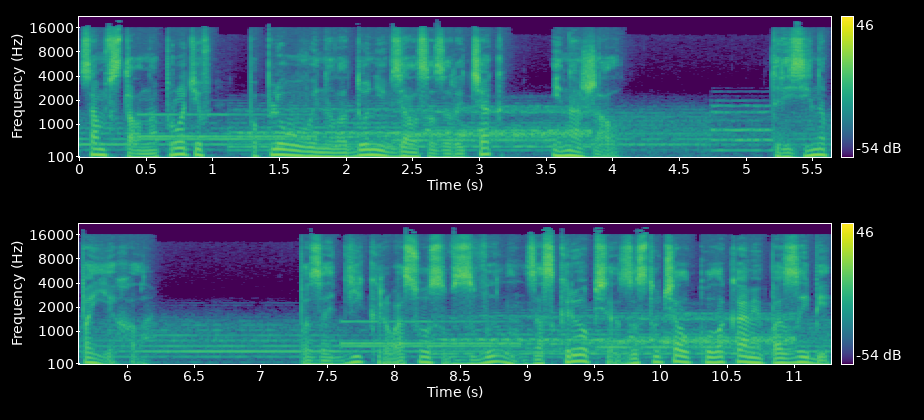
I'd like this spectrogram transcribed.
сам встал напротив, поплевывая на ладони, взялся за рычаг и нажал. Дрезина поехала. Позади кровосос взвыл, заскребся, застучал кулаками по зыби.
